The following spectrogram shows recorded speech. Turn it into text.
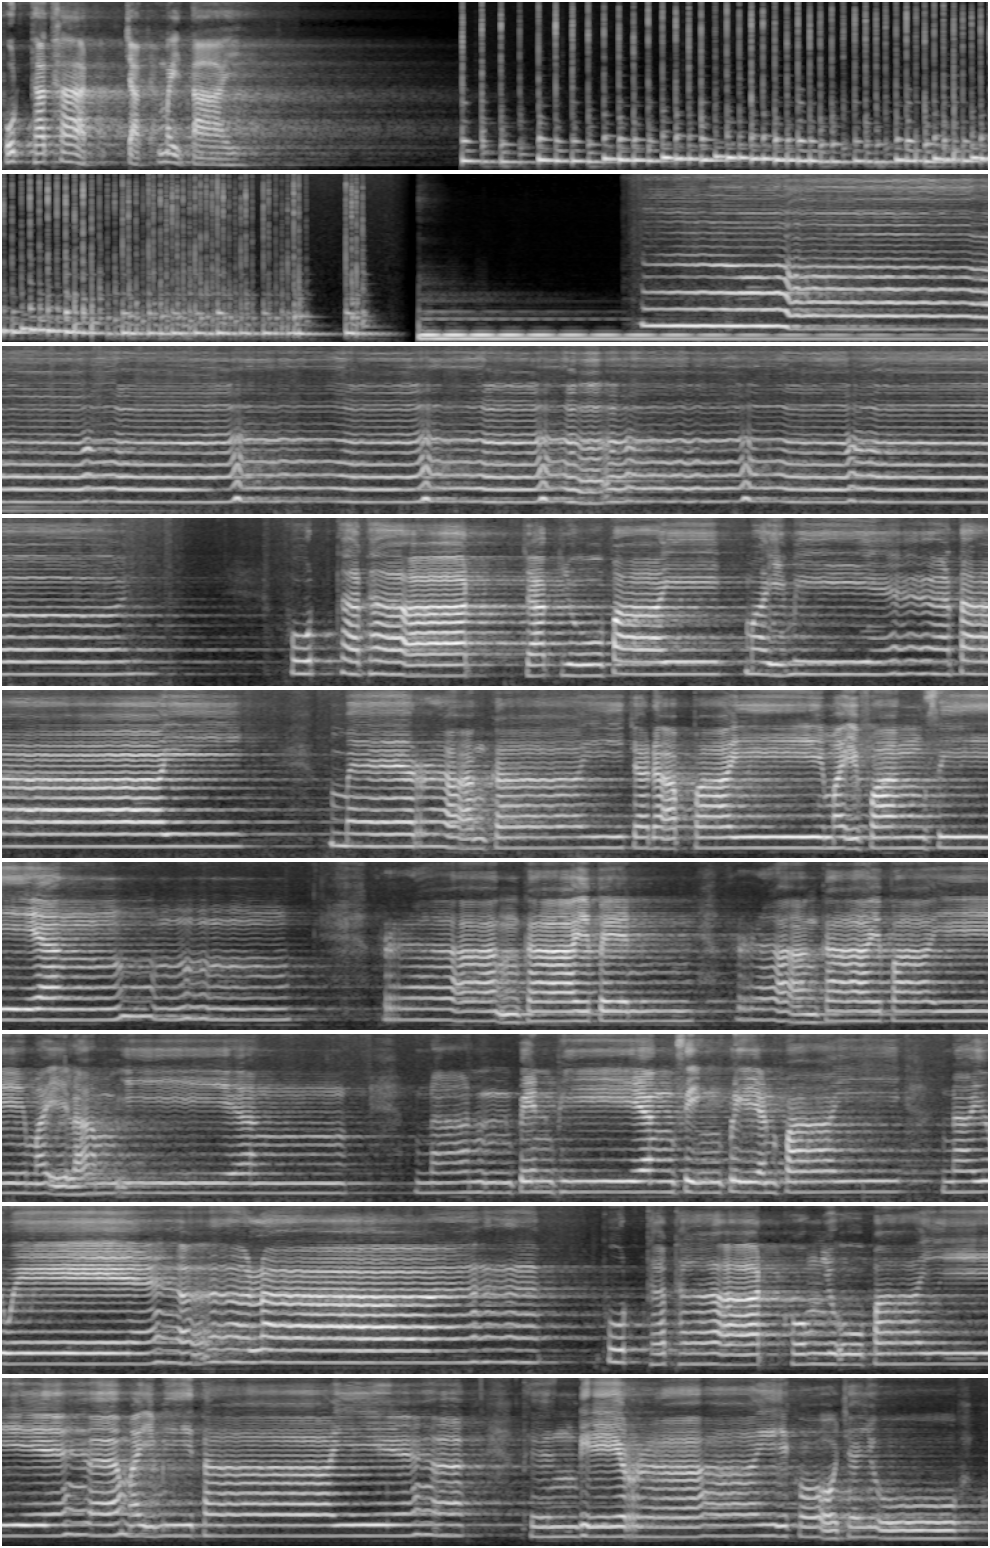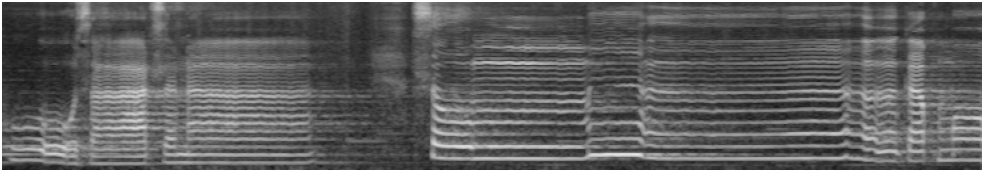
พุทธธาตุจักไม่ตาย ลำเอียง นั่นเป็นเพียงสิ่งเปลี่ยนไป ในเวลา พุทธทาสคงอยู่ไป ไม่มีตายถึงดีร้ายก็จะอยู่ ศาสนาสมกับมอ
